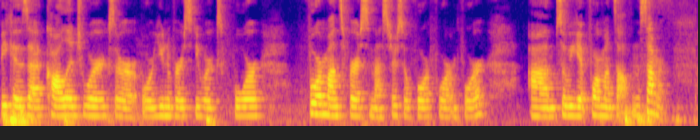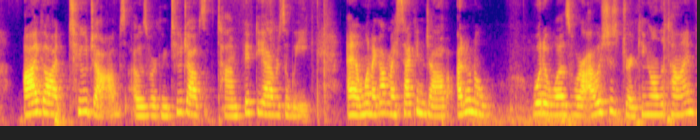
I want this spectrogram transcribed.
because uh, college works or, or university works for four months for a semester. So four, four, and four. Um, so we get four months off in the summer. I got two jobs. I was working two jobs at the time, 50 hours a week. And when I got my second job, I don't know what it was where I was just drinking all the time.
